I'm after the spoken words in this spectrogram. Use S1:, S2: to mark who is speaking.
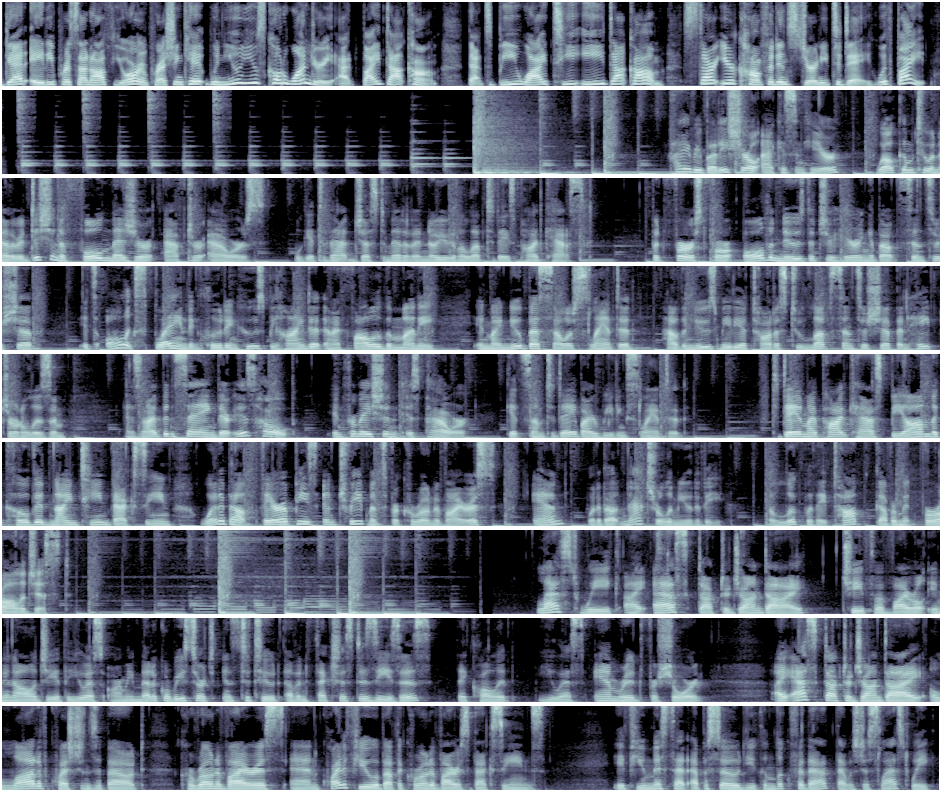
S1: Get 80% off your impression kit when you use code WONDERY at Byte.com. That's B-Y-T-E dot com. Start your confidence journey today with Byte.
S2: Hi, everybody. Sharyl Attkisson here. Welcome to another edition of Full Measure After Hours. We'll get to that in just a minute. I know you're going to love today's podcast. But first, for all the news that you're hearing about censorship, it's all explained, including who's behind it, and I follow the money in my new bestseller, Slanted How the News Media Taught Us to Love Censorship and Hate Journalism. As I've been saying, there is hope. Information is power. Get some today by reading Slanted. Today in my podcast, Beyond the COVID 19 Vaccine, what about therapies and treatments for coronavirus? And what about natural immunity? A look with a top government virologist. Last week, I asked Dr. John Dye, Chief of Viral Immunology at the U.S. Army Medical Research Institute of Infectious Diseases, they call it U.S. AMRIID for short, I asked Dr. John Dye a lot of questions about coronavirus and quite a few about the coronavirus vaccines. If you missed that episode, you can look for that. That was just last week.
